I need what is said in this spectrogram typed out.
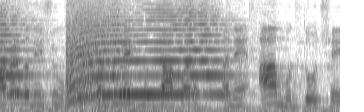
આગળ વધીશું. વધુ એક મુદ્દા પર અને આ મુદ્દો છે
